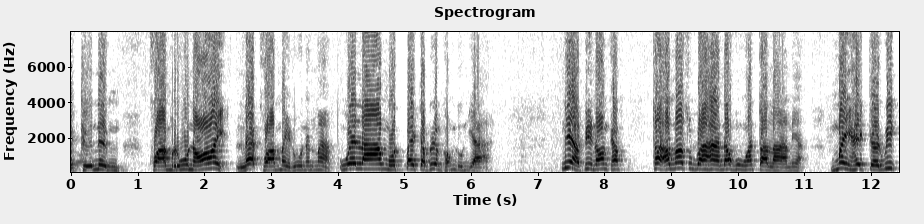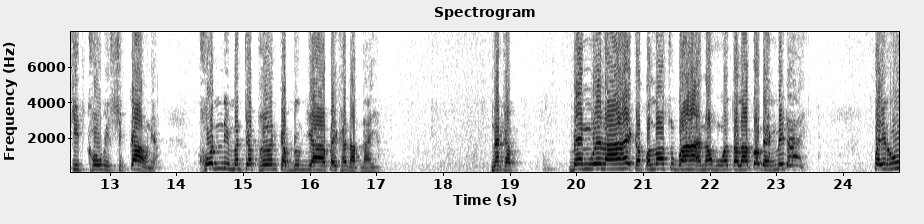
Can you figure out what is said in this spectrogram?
ทคือหนึ่งความรู้น้อยและความไม่รู้นั้นมาก เวลาหมดไปกับเรื่องของดุนยา เนี่ยพี่น้องครับ ถ้าอัลลอฮฺสุบฮานะฮูวะตาลาเนี่ยไม่ให้เกิดวิกฤตโควิด -19 เนี่ย คนนี่มันจะเพลินกับดุนยาไปขนาดไหนนะครับ แบ่งเวลาให้กับอัลลอฮฺสุบฮานะฮูวะตาลาก็แบ่งไม่ได้ ไปรู้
